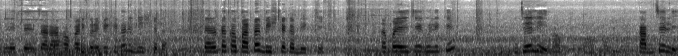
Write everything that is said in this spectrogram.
এমনিতে যারা হকারি করে বিক্রি করে বিশ টাকা। তেরো টাকা পাতা বিশ টাকা বিক্রি। তারপরে এই যে এগুলি কি? জেলি? Cup jelly?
